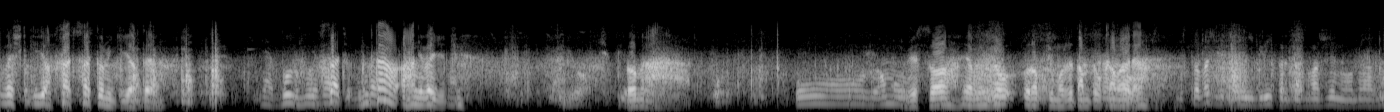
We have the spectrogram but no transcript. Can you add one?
weź kija, wsadź, wsadź to mi kija w ten. Nie, ból, ból, Wsadź, no tam, a nie wejdzie ci. Dobra. Uuu. Wiesz co, ja bym wziął, Robci może tamtą kamerę. Co, weź wyciągnij gripper, tak ważymy od razu.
